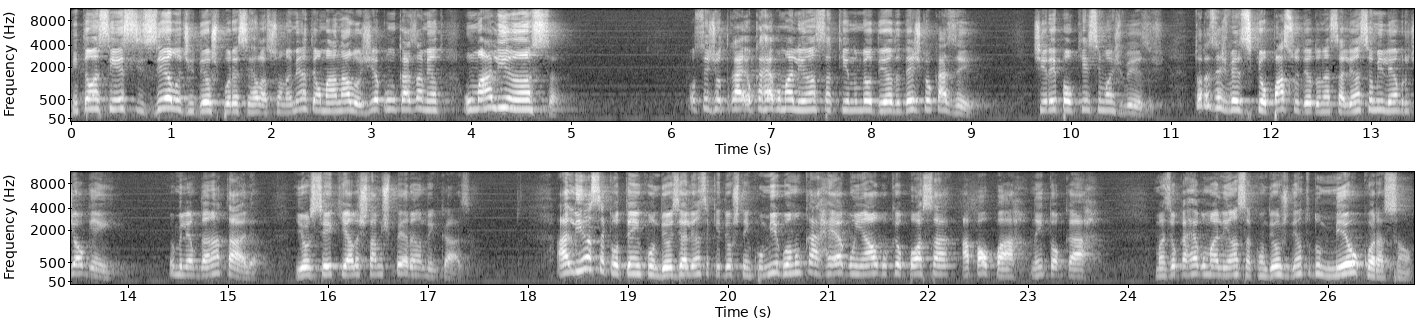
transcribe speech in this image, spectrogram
Então, assim, esse zelo de Deus por esse relacionamento é uma analogia com um casamento, uma aliança. Ou seja, eu carrego uma aliança aqui no meu dedo desde que eu casei. Tirei pouquíssimas vezes. Todas as vezes que eu passo o dedo nessa aliança, eu me lembro de alguém. Eu me lembro da Natália. E eu sei que ela está me esperando em casa. A aliança que eu tenho com Deus e a aliança que Deus tem comigo, eu não carrego em algo que eu possa apalpar, nem tocar. Mas eu carrego uma aliança com Deus dentro do meu coração.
